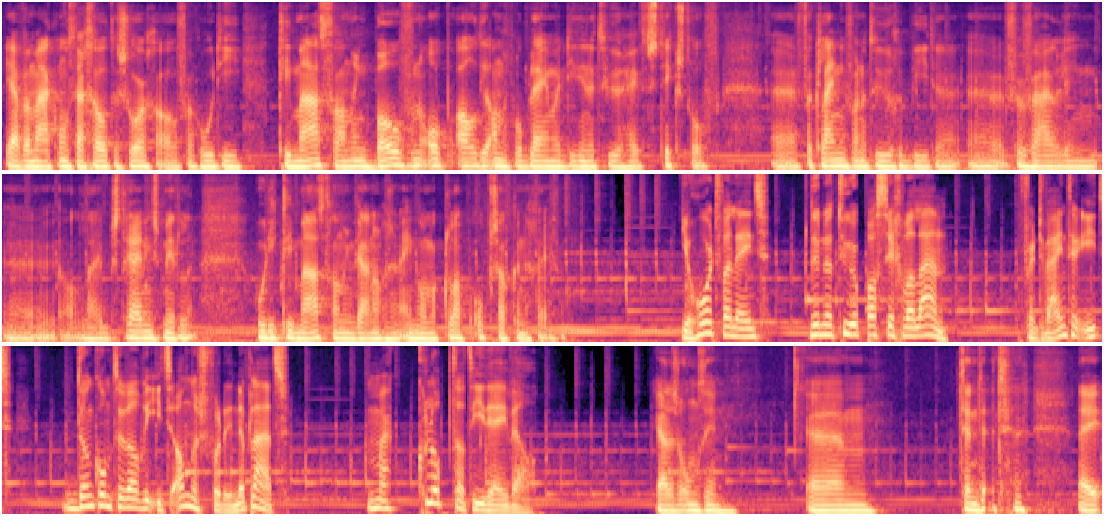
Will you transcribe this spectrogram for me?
ja, we maken ons daar grote zorgen over. Hoe die klimaatverandering bovenop al die andere problemen die de natuur heeft, stikstof, uh, verkleining van natuurgebieden, uh, vervuiling, uh, allerlei bestrijdingsmiddelen, hoe die klimaatverandering daar nog eens een enorme klap op zou kunnen geven. Je hoort wel eens, de natuur past zich wel aan. Verdwijnt er iets, dan komt er wel weer iets anders voor in de plaats. Maar klopt dat idee wel? Ja, dat is onzin. Um, nee,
